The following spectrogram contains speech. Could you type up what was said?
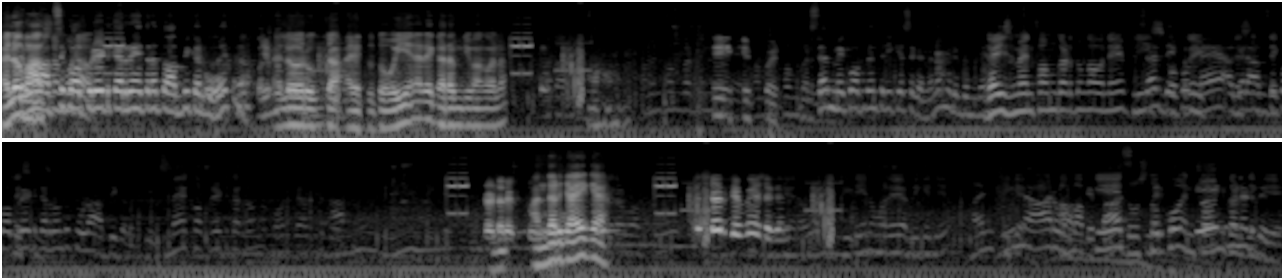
हेलो भाग आपसे कोऑपरेट कर रहे हैं इतना तो आप भी कर दो इतना? हेलो रुक जा। अरे तू तो वही है ना रे गरम दिमाग वाला। सर मेरे को अपने तरीके से करना ना मेरे बंदे। गाइस मैं इन्फॉर्म कर दूँगा उन्हें प्लीज़ सर देखो मैं अगर आपसे कोऑपरेट कर रहा हूँ तो थोड़ा आप भी करो प्लीज़ मैं कोऑपरेट कर रहा हूँ बहुत प्यार से to- अंदर जाए क्या? Sir, give me a second. Detain हो रहे हैं अभी के लिए। हाँ जी मैं आ रहा हूँ आपके दोस्तों को इन्फॉर्म कर देंगे।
